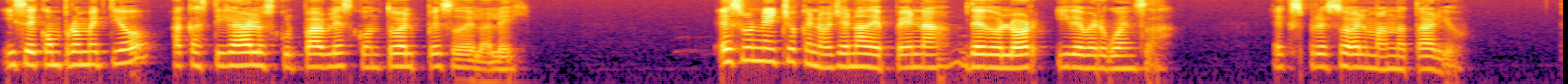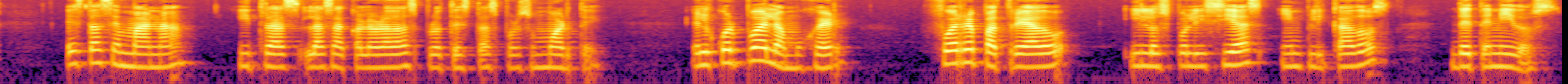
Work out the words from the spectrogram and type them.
y se comprometió a castigar a los culpables con todo el peso de la ley. Es un hecho que nos llena de pena, de dolor y de vergüenza, expresó el mandatario. Esta semana, y tras las acaloradas protestas por su muerte, el cuerpo de la mujer fue repatriado y los policías implicados detenidos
